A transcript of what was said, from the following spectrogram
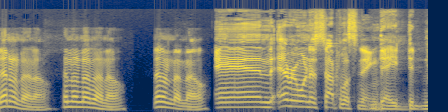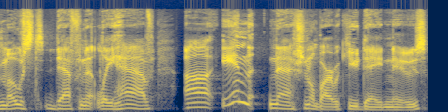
no, no, no, no, no, no, no, no, no, no, no, no, no. And everyone has stopped listening. they did most definitely have. Uh, in National Barbecue Day news,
